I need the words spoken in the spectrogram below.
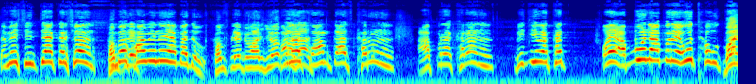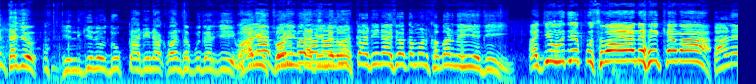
તમે ચિંતા કરશો ને. તમે. ખામી નહીં આ બધું. કમ્પ્લીટ વાળજો પણ કામકાજ ખરું ને. આપણે ખરા ને. બીજી વખત ઓય અબ્બુ ના પડે એવું થવું બંધ થજો જિંદગીનું દુઃખ કાઢી નાખવાન સપુદરજી વાલી છોડીને કાઢી મેલવા. દૂધ કાઢી નાખ્યો તમને ખબર નહીં હજી. હજી સુધી પૂછવા આયા નહીં ખેમા. તાણે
